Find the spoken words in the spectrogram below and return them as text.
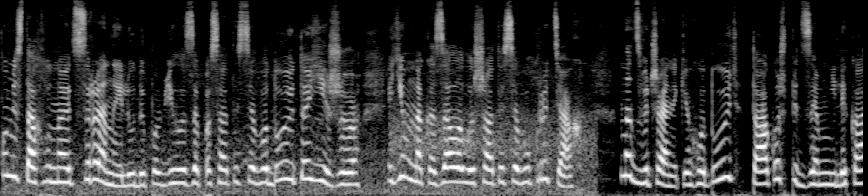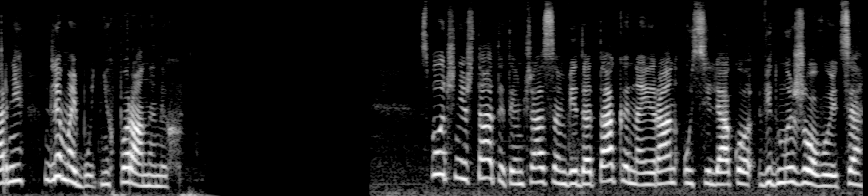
У містах лунають сирени. і Люди побігли запасатися водою та їжею. Їм наказали лишатися в укриттях. Надзвичайники готують також підземні лікарні для майбутніх поранених. Сполучені Штати тим часом від атаки на Іран усіляко відмежовуються.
